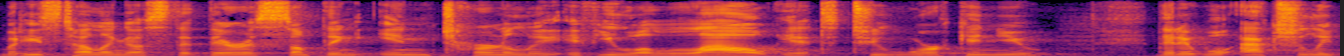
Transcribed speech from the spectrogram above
But he's telling us that there is something internally, if you allow it to work in you, that it will actually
